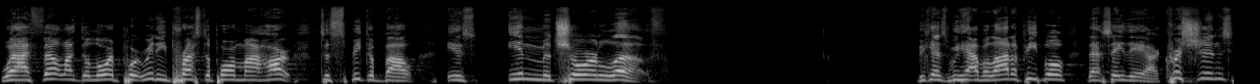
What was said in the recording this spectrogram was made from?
what I felt like the Lord put really pressed upon my heart to speak about is immature love. Because we have a lot of people that say they are Christians.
